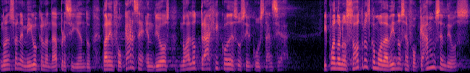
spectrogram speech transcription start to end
no en su enemigo que lo andaba persiguiendo. Para enfocarse en Dios, no a lo trágico de su circunstancia. Y cuando nosotros como David nos enfocamos en Dios,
